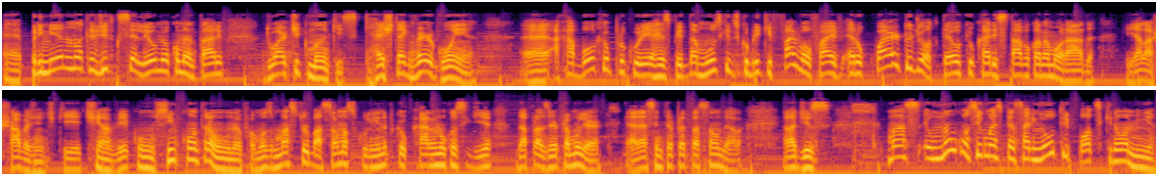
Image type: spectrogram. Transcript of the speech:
É, primeiro, não acredito que você leu o meu comentário do Arctic Monkeys, hashtag vergonha. É, acabou que eu procurei a respeito da música e descobri que 505 era o quarto de hotel que o cara estava com a namorada. E ela achava, gente, que tinha a ver com 5 contra 1, né? O famoso masturbação masculina, porque o cara não conseguia dar prazer pra mulher. Era essa a interpretação dela. Ela diz: Mas eu não consigo mais pensar em outra hipótese que não a minha.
